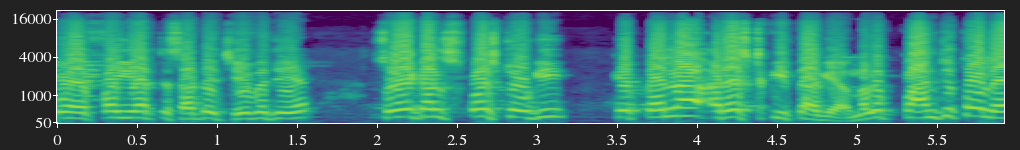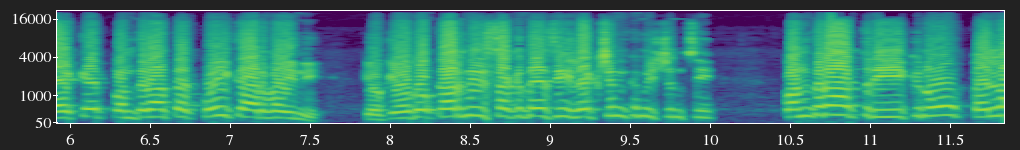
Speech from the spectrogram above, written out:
ਉਹ ਐਫ ਆਈ ਆਰ ਚ 6:30 ਵਜੇ ਹੈ। ਸੋ ਇਹ ਗੱਲ ਸਪਸ਼ਟ ਹੋ ਗਈ ਕਿ ਪਹਿਲਾਂ ਅਰੈਸਟ ਕੀਤਾ ਗਿਆ। ਮਤਲਬ 5 ਤੋਂ ਲੈ ਕੇ 15 ਤੱਕ ਕੋਈ ਕਾਰਵਾਈ ਨਹੀਂ, ਕਿਉਂਕਿ ਉਦੋਂ ਕਰ ਨਹੀਂ ਸਕਦੇ ਸੀ ਇਲੈਕਸ਼ਨ ਕਮਿਸ਼ਨ ਸੀ। 15 ਤਰੀਕ ਨੂੰ ਪਹਿਲਾਂ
